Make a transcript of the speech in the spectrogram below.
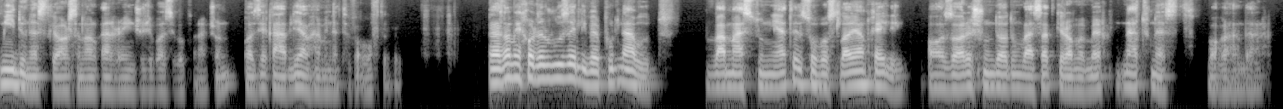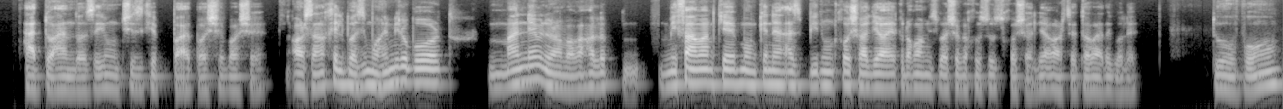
می‌دونست که آرسنال قراره اینجوری بازی بکنه چون بازی قبلی هم همین اتفاق افتاده به نظرم یه خورده روز لیورپول نبود و مصونیت سوبوسلای هم خیلی آزارشون داد اون وسط گرامنبرگ نتونست واقعا در حد و اندازه اون چیزی که باید باشه باشه. آرسنال خیلی بازی مهمی رو برد. من نمی‌دونم واقعا. حالا می‌فهمم که ممکنه از بیرون خوشحالی ها اقراقامیز باشه به خصوص خوشحالی آرتتا بعد گل دوم.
